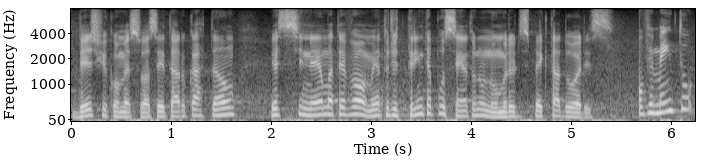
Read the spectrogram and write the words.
Desde que começou a aceitar o cartão, esse cinema teve um aumento de 30% no número de espectadores. O movimento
